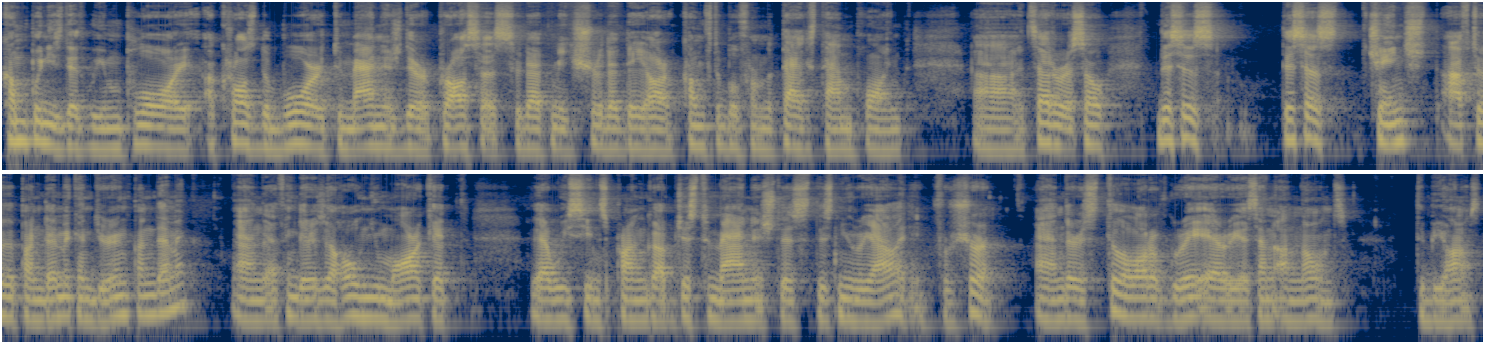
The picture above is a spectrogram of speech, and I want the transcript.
companies that we employ across the board to manage their process so that make sure that they are comfortable from a tax standpoint, uh, etc. So this is this has changed after the pandemic and during pandemic, and I think there is a whole new market that we've seen sprung up just to manage this this new reality for sure and there's still a lot of gray areas and unknowns to be honest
